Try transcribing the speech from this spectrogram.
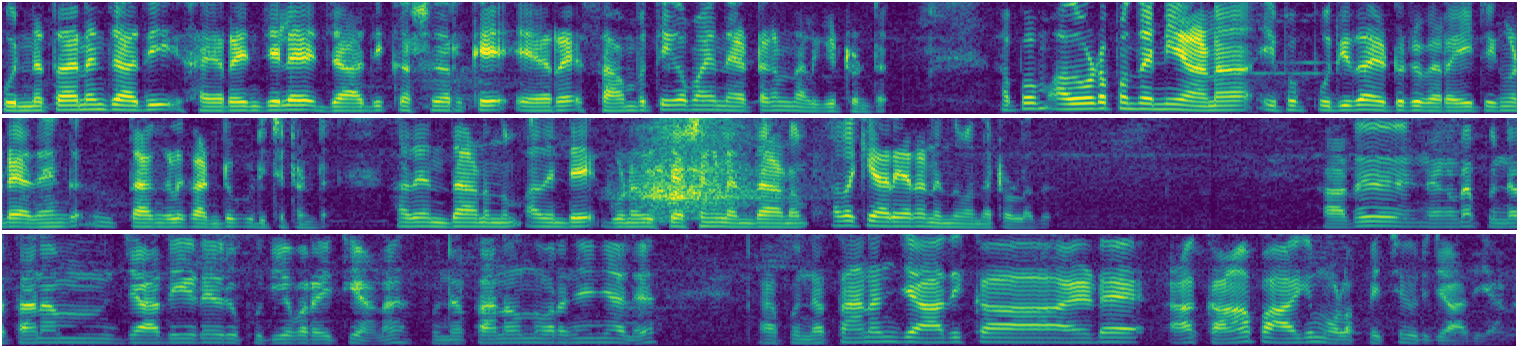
പുന്നത്താനം ജാതി ഹൈറേഞ്ചിലെ ജാതി കർഷകർക്ക് ഏറെ സാമ്പത്തികമായ നേട്ടങ്ങൾ നൽകിയിട്ടുണ്ട്. അപ്പം അതോടൊപ്പം തന്നെയാണ് ഇപ്പം പുതിയതായിട്ടൊരു വെറൈറ്റിയും കൂടെ അദ്ദേഹം താങ്കൾ കണ്ടുപിടിച്ചിട്ടുണ്ട്. അതെന്താണെന്നും അതിന്റെ ഗുണവിശേഷങ്ങൾ എന്താണെന്നും അതൊക്കെ അറിയാനാണ് ഇന്ന് വന്നിട്ടുള്ളത്. അത് ഞങ്ങളുടെ പുന്നത്താനം ജാതിയുടെ ഒരു പുതിയ വെറൈറ്റിയാണ് പുന്നത്താനം എന്ന് പറഞ്ഞു കഴിഞ്ഞാൽ പുന്നത്താനം ജാതിക്കായുടെ ആ കാ പാകി മുളപ്പിച്ച ഒരു ജാതിയാണ്.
